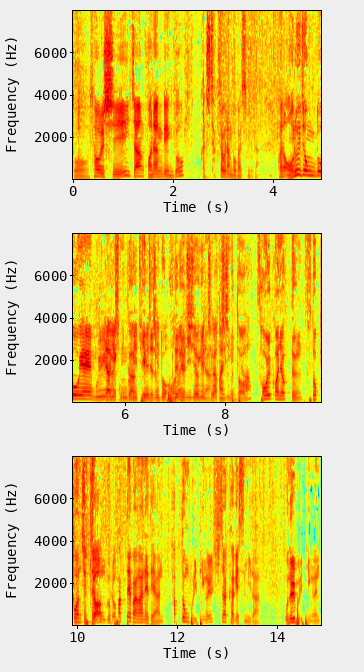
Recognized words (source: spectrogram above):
또 서울시장 권한대행도 같이 착석을 한 것 같습니다. 과연 어느 정도의 물량이 공급이 될지도 어느 지역일지가 관심입니다. 서울권역 등 수도권 직접 공급 확대 방안에 대한 합동 브리핑을 시작하겠습니다. 오늘 브리핑은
